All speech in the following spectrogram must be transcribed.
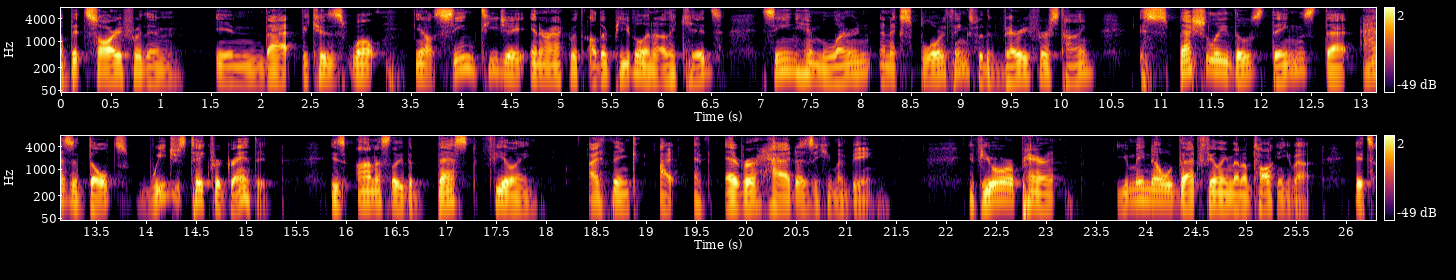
a bit sorry for them in that because, well, you know, seeing TJ interact with other people and other kids, seeing him learn and explore things for the very first time, especially those things that as adults we just take for granted, is honestly the best feeling I think I have ever had as a human being. If you're a parent, you may know that feeling that I'm talking about. It's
